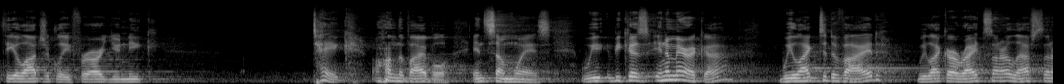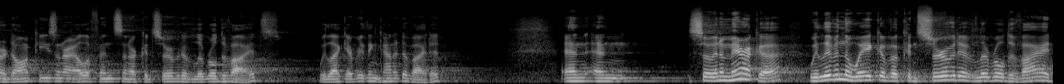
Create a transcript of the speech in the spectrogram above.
theologically for our unique take on the Bible in some ways. We, because in America, we like to divide. We like our rights and our lefts and our donkeys and our elephants and our conservative liberal divides. We like everything kind of divided. And, and so in America, we live in the wake of a conservative liberal divide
